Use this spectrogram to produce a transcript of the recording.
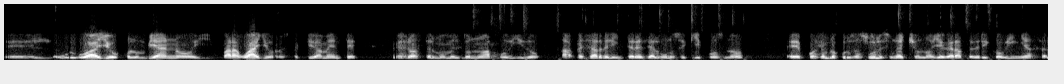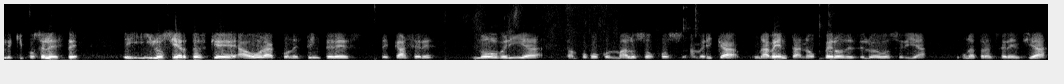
el uruguayo, colombiano y paraguayo respectivamente, pero hasta el momento no ha podido, a pesar del interés de algunos equipos, ¿no? Eh, por ejemplo, Cruz Azul es un hecho, no llegará Federico Viñas al equipo celeste. Y, y lo cierto es que ahora, con este interés de Cáceres, no vería tampoco con malos ojos América una venta, ¿no? Pero desde luego sería una transferencia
